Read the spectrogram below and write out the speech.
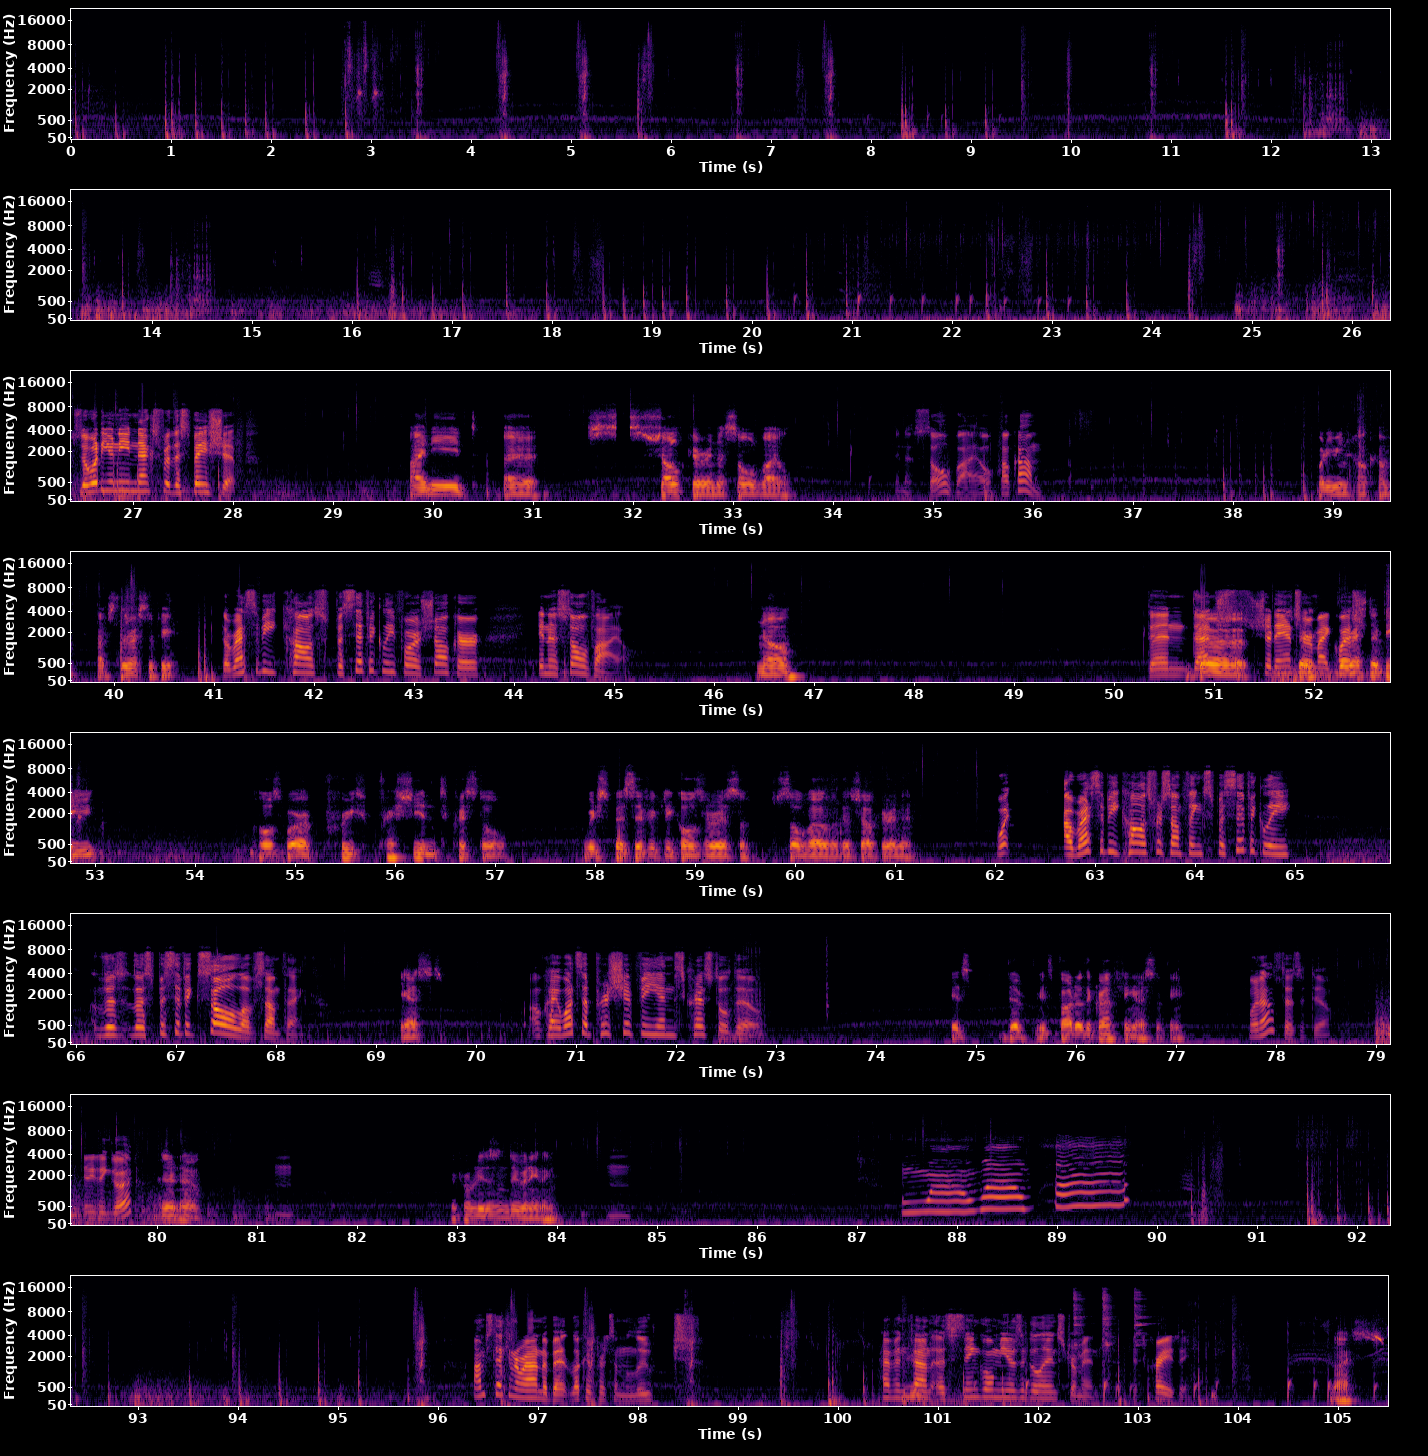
So what do you need next for the spaceship? I need a shulker and a soul vial. In a soul vial? How come? What do you mean, how come? That's the recipe. The recipe calls specifically for a shulker in a soul vial. No. Then that The- should answer the, my the question. recipe calls for a pre- prescient crystal, which specifically calls for a vial with a shulker in it. What? A recipe calls for something specifically the the specific soul of something. Yes. Okay, what's a Pershivian's crystal do? It's the it's part of the crafting recipe. What else does it do? Anything good? I don't know. Hmm. It probably doesn't do anything. Wow, wow, wow. I'm sticking around a bit looking for some loot. Haven't found a single musical instrument. It's crazy. Nice.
